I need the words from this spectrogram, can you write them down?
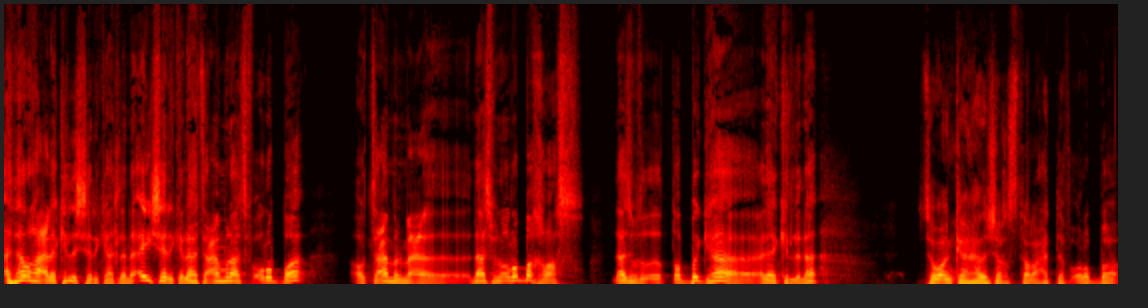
أثرها على كل الشركات لأن أي شركة لها تعاملات في أوروبا أو تتعامل مع ناس من أوروبا خلاص لازم تطبقها علينا كلنا سواء كان هذا الشخص ترى حتى في أوروبا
